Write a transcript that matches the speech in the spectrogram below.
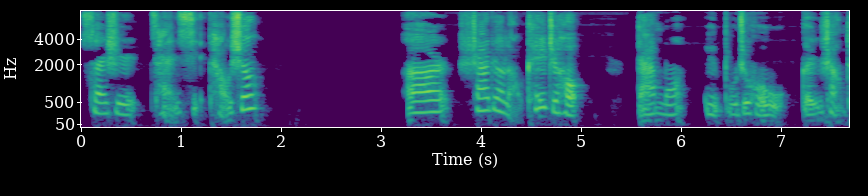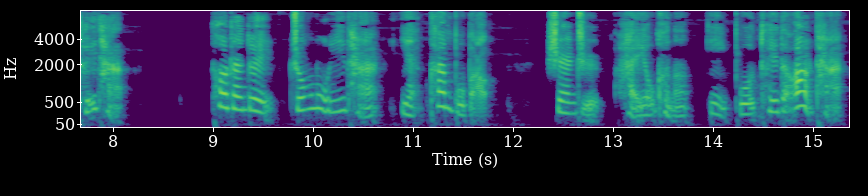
算是残血逃生。而杀掉老 K 之后，达摩与不知火舞跟上推塔，炮战队中路一塔眼看不保，甚至还有可能一波推到二塔。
